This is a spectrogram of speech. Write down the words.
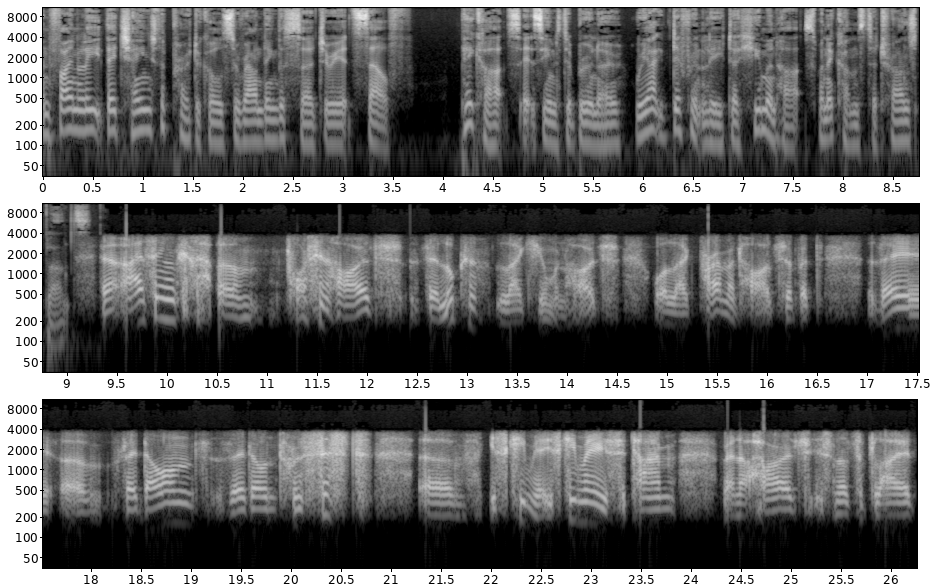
And finally, they changed the protocols surrounding the surgery itself. Pig hearts, it seems to Bruno, react differently to human hearts when it comes to transplants. Uh, I think um, porcine hearts, they look like human hearts or like primate hearts, but they um, they don't they don't resist uh, ischemia. Ischemia is the time when a heart is not supplied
